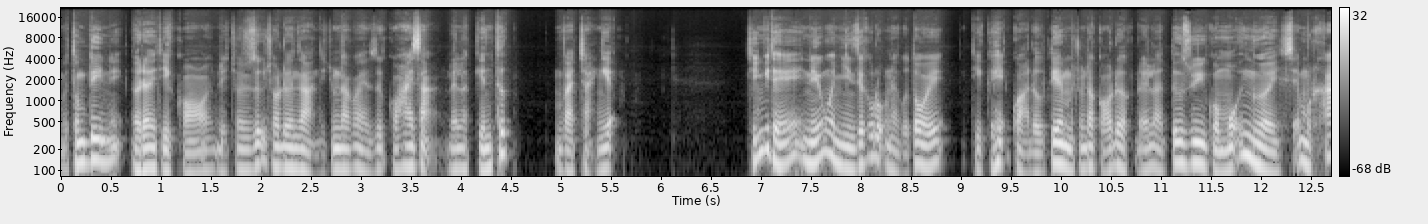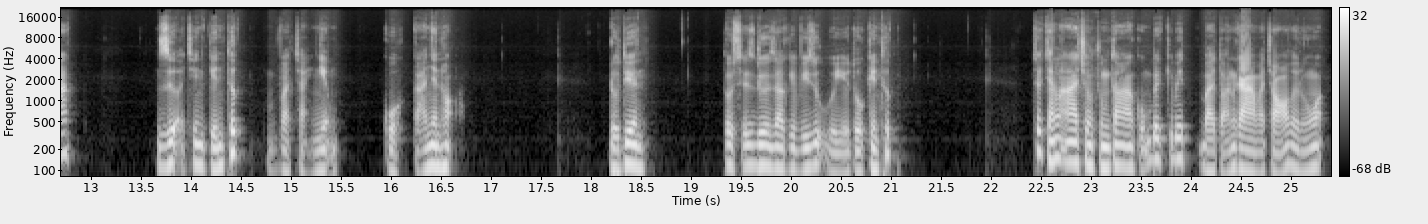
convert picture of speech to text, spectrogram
Và thông tin ấy, ở đây thì có để cho giữ cho đơn giản thì chúng ta có thể giữ có hai dạng đấy là kiến thức và trải nghiệm. Chính vì thế nếu mà nhìn dưới góc độ này của tôi ấy, thì cái hệ quả đầu tiên mà chúng ta có được đấy là tư duy của mỗi người sẽ một khác dựa trên kiến thức và trải nghiệm của cá nhân họ. Đầu tiên tôi sẽ đưa ra cái ví dụ về yếu tố kiến thức chắc chắn là ai trong chúng ta cũng biết cái biết bài toán gà và chó rồi đúng không ạ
